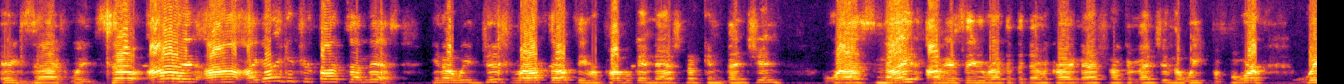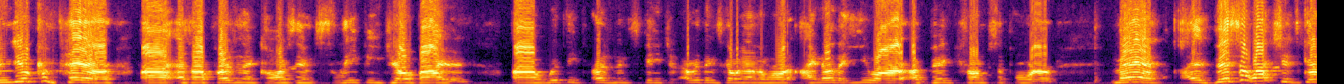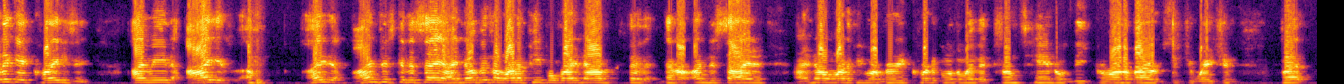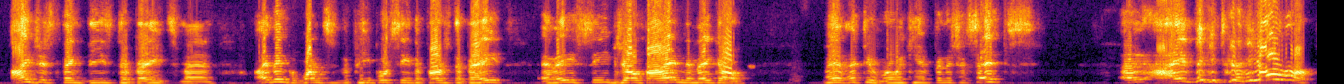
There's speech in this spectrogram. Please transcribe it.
Exactly. So, all right, uh, I gotta get your thoughts on this. You know, we just wrapped up the Republican National Convention last night. Obviously, we wrapped up the Democratic National Convention the week before. When you compare, uh, as our president calls him, Sleepy Joe Biden, uh, with the president's speech and everything's going on in the world. I know that you are a big Trump supporter. Man, I, this election's gonna get crazy. I mean, I, I, I'm just gonna say I know there's a lot of people right now that, that are undecided. I know a lot of people are very critical of the way that Trump's handled the coronavirus situation, but I just think these debates, man. I think once the people see the first debate and they see Joe Biden and they go, man, that dude really can't finish a sentence. I, I think it's going to be over.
